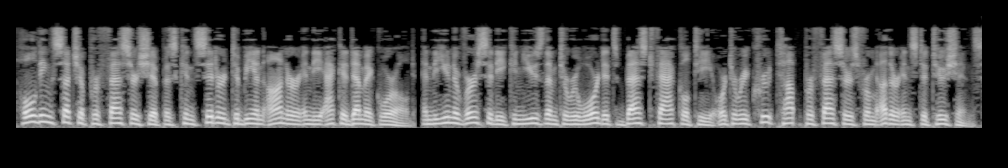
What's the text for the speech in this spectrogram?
holding such a professorship is considered to be an honor in the academic world, and the university can use them to reward its best faculty or to recruit top professors from other institutions.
